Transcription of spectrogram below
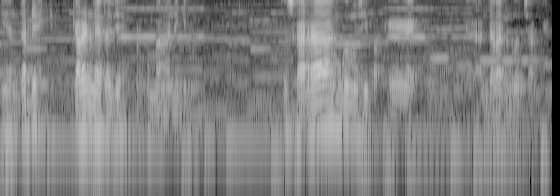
Ya ntar deh kalian lihat aja perkembangannya gimana. Terus sekarang gue masih pakai ya, andalan gue Charmander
